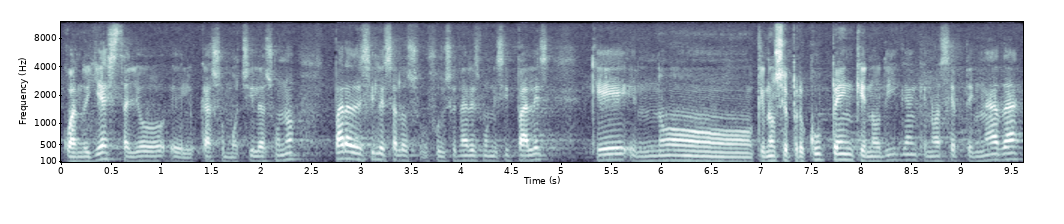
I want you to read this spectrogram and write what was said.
cuando ya estalló el caso Mochilas 1, para decirles a los funcionarios municipales que no, que no se preocupen, que no digan, que no acepten nada,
